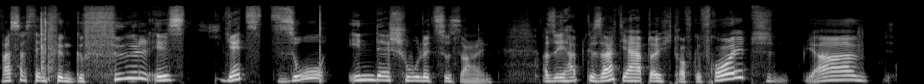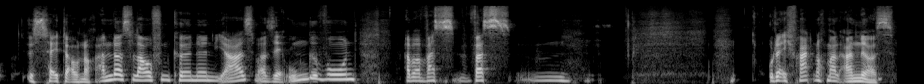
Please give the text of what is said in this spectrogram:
was das denn für ein Gefühl ist, jetzt so in der Schule zu sein. Also ihr habt gesagt, ihr habt euch drauf gefreut. Ja, es hätte auch noch anders laufen können. Ja, es war sehr ungewohnt. Aber was, was, hm, oder ich frage noch mal anders.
